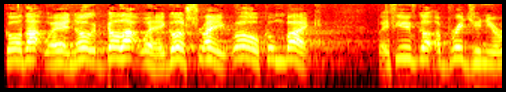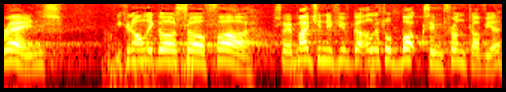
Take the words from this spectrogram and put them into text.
Go that way, no, go that way, go straight, whoa, come back. But if you've got a bridge in your reins, you can only go so far. So imagine if you've got a little box in front of you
